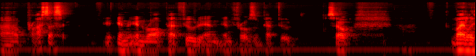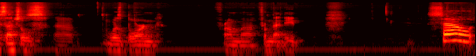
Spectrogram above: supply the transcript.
uh, processing in, in raw pet food and, and frozen pet food. So, Vital Essentials uh, was born from uh, from that need. So,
